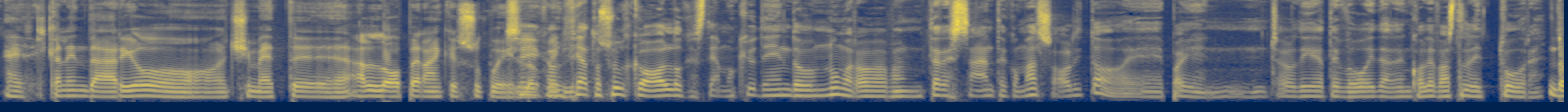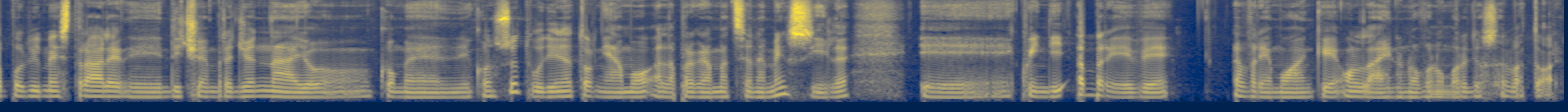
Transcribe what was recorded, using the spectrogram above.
Eh, il calendario ci mette all'opera anche su quello. Sì, con il fiato sul collo che stiamo chiudendo un numero interessante come al solito e poi mm, ce lo direte voi con le vostre letture. Dopo il bimestrale di dicembre-gennaio, come di consuetudine, torniamo alla programmazione mensile e quindi a breve avremo anche online un nuovo numero di osservatorio.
